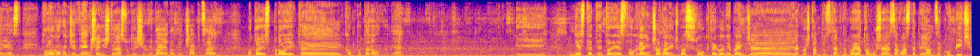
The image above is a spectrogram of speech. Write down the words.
A jest. To logo będzie większe niż teraz tutaj się wydaje na tej czapce, bo to jest projekt e, komputerowy, nie? I niestety to jest ograniczona liczba sztuk. Tego nie będzie jakoś tam dostępne, bo ja to muszę za własne pieniądze kupić.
